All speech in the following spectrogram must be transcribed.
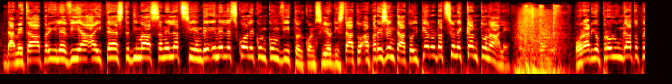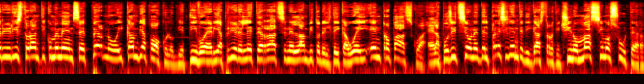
Da metà aprile via ai test di massa nelle aziende e nelle scuole con convitto. Il Consiglio di Stato ha presentato il piano d'azione cantonale. Orario prolungato per i ristoranti come mense, per noi cambia poco. L'obiettivo è riaprire le terrazze nell'ambito del takeaway entro Pasqua. È la posizione del presidente di Gastro Ticino Massimo Suter.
